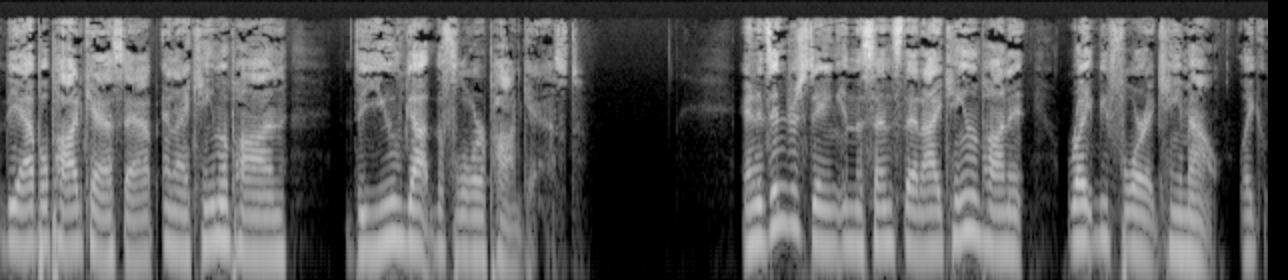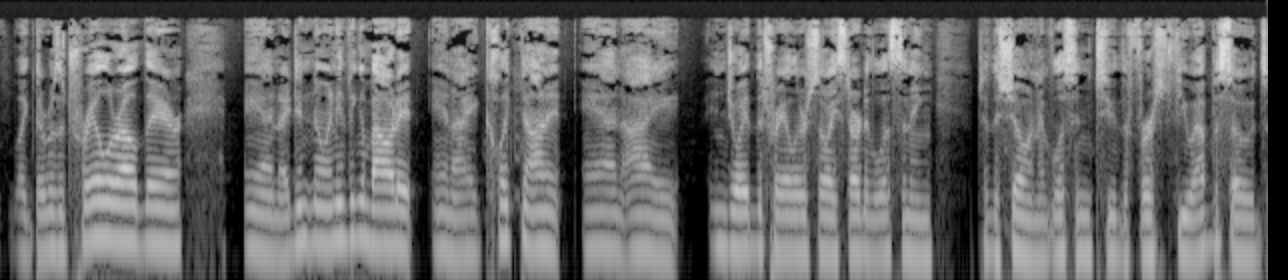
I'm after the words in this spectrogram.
the Apple Podcast app and I came upon the You've Got the Floor podcast. And it's interesting in the sense that I came upon it right before it came out. Like like there was a trailer out there and I didn't know anything about it and I clicked on it and I enjoyed the trailer so I started listening to the show and I've listened to the first few episodes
